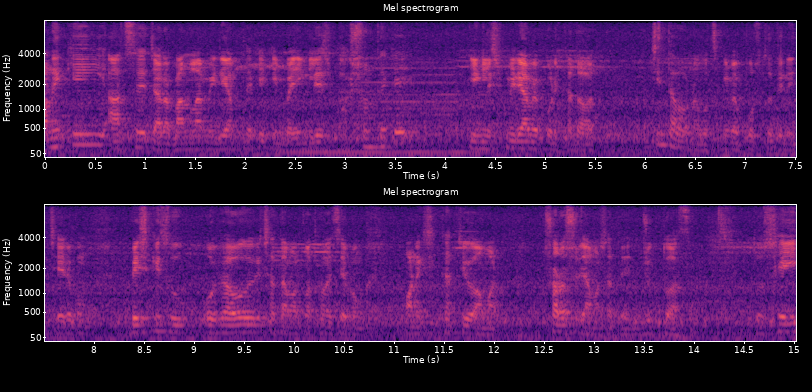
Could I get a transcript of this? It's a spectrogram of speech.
অনেকেই আছে যারা বাংলা মিডিয়াম থেকে কিংবা ইংলিশ ভাষণ থেকে ইংলিশ মিডিয়ামে পরীক্ষা দেওয়ার চিন্তা ভাবনা করছে কিংবা প্রস্তুতি নিচ্ছে। এরকম বেশ কিছু অভিভাবকের সাথে আমার কথা হয়েছে এবং অনেক শিক্ষার্থীও আমার সরাসরি আমার সাথে যুক্ত আছে। তো সেই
